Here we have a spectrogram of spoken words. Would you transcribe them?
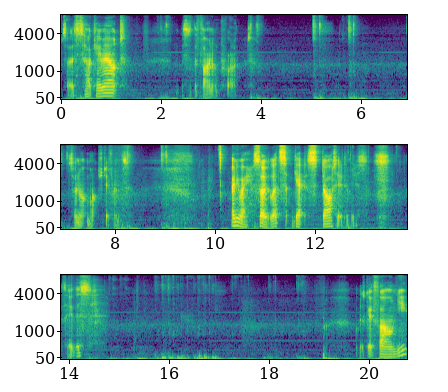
So this is how it came out. This is the final product. so not much difference. Anyway, so let's get started. Let me just save this. Let's go File New,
